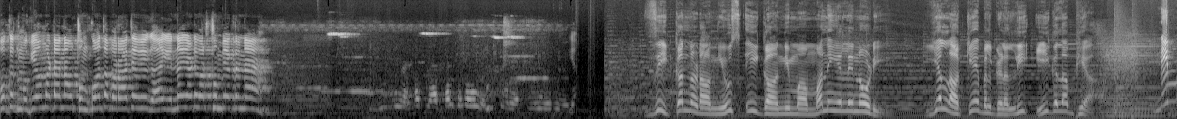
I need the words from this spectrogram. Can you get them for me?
ಬುಕ್ದು ಮುಗಿಯೋ ಮಟ ನಾವು ತುಂಬ್ಕೊಂತ ಬರತ್ತೇವೆ ಈಗ. ಇನ್ನೂ ಎರಡು ವರ್ಷ ತುಂಬೇಕ್ರಿ ನಾ. ಜಿ ಕನ್ನಡ ನ್ಯೂಸ್ ಈಗ ನಿಮ್ಮ ಮನೆಯಲ್ಲೇ ನೋಡಿ. ಎಲ್ಲ ಕೇಬಲ್ಗಳಲ್ಲಿ ಈಗ ಲಭ್ಯ. ನಿಮ್ಮ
